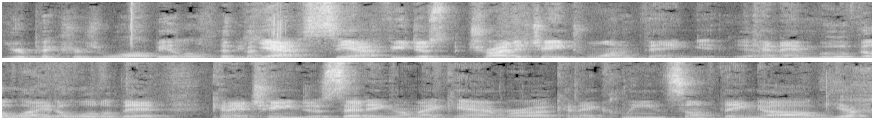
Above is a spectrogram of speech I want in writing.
your pictures will all be a little bit better. Yes, yeah. If you just try to change one thing, Yeah. can I move the light a little bit? Can I change a setting on my camera? Can I clean something up? Yep.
